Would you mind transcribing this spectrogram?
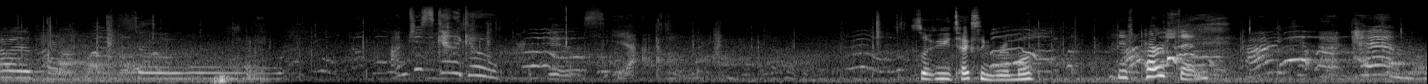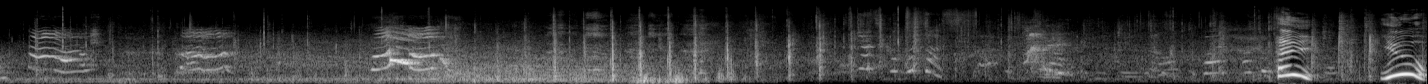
Okay, so I'm just gonna go practice. Yeah. So who you texting, Grandma? This person. Him. Hey, you,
